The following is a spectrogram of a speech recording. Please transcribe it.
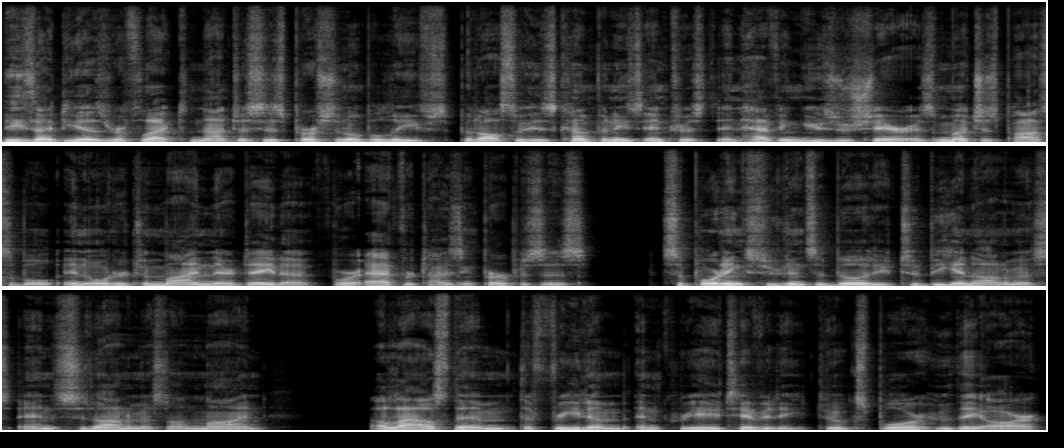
These ideas reflect not just his personal beliefs, but also his company's interest in having users share as much as possible in order to mine their data for advertising purposes. Supporting students' ability to be anonymous and pseudonymous online allows them the freedom and creativity to explore who they are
